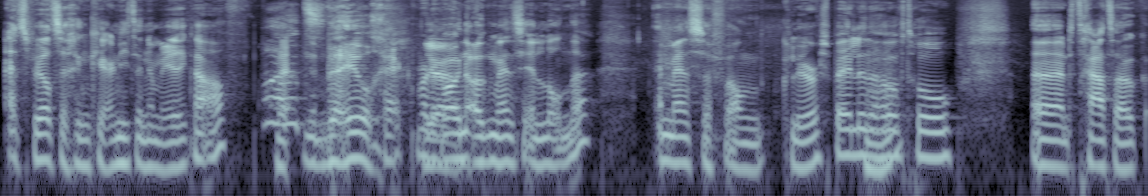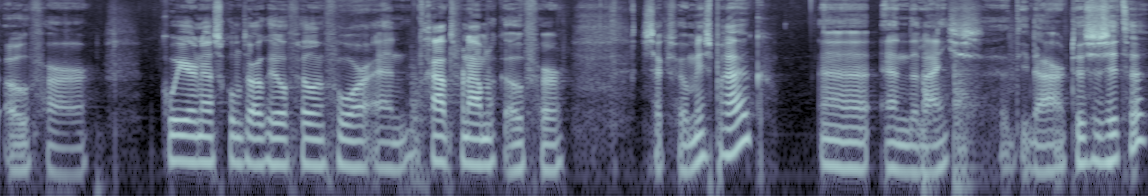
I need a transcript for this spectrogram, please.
het speelt zich een keer niet in Amerika af. Wat? Dat is heel gek, maar er wonen ook mensen in Londen. En mensen van kleur spelen de Mhm. hoofdrol. Eh, het gaat ook over queerness, komt er ook heel veel in voor. En het gaat voornamelijk over seksueel misbruik. en de lijntjes die daar tussen zitten.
